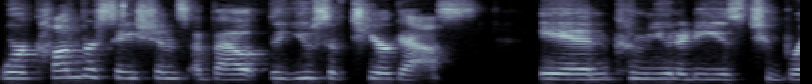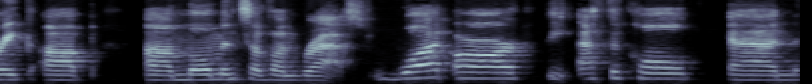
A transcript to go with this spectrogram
were conversations about the use of tear gas in communities to break up uh, moments of unrest. What are the ethical and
